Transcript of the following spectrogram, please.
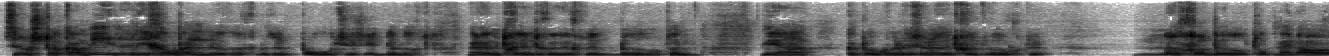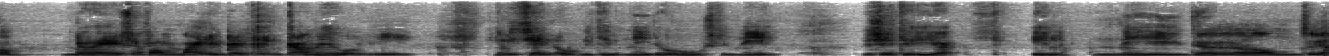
Zelfs de kamelen liggen op hun rug met hun pootjes in de lucht. Uitgedroogde bult. En ja, ik heb ook wel eens een uitgedroogde muggenbult op mijn arm. Bewijzen van, maar ik ben geen kameel, nee. Die zijn ook niet in het Midden-Oosten, nee. We zitten hier in Nederland. Ja,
